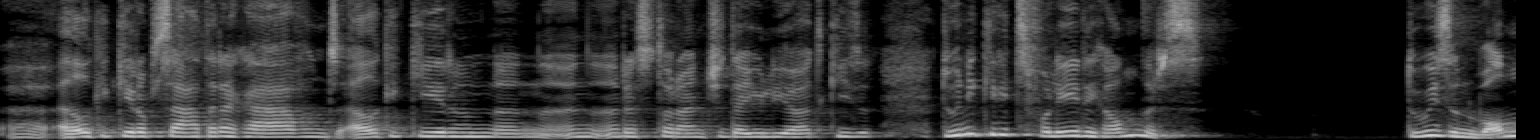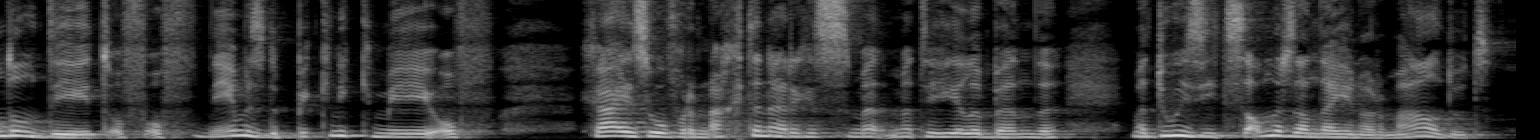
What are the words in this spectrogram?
Uh, elke keer op zaterdagavond, elke keer een, een, een restaurantje dat jullie uitkiezen. Doe keer iets volledig anders. Doe eens een wandeldate of, of neem eens de picknick mee of ga eens overnachten ergens met, met de hele bende. Maar doe eens iets anders dan dat je normaal doet.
